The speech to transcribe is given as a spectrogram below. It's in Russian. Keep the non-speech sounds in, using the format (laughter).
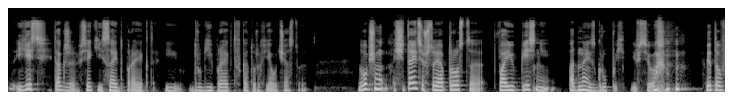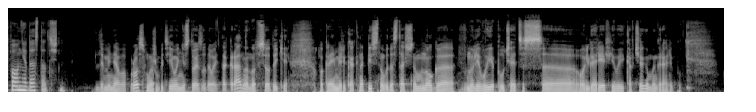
Есть также всякие сайт-проекты и другие проекты, в которых я участвую. В общем, считайте, что я просто пою песни одна из группы, и все. (laughs) Этого вполне достаточно для меня вопрос, может быть, его не стоит задавать так рано, но все-таки, по крайней мере, как написано, вы достаточно много в нулевые, получается, с э, Ольгой Арефьевой и Ковчегом играли.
